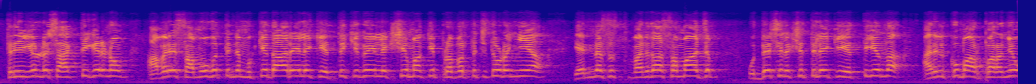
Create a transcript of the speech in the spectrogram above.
സ്ത്രീകളുടെ ശാക്തീകരണവും അവരെ സമൂഹത്തിന്റെ മുഖ്യധാരയിലേക്ക് എത്തിക്കുകയും ലക്ഷ്യമാക്കി പ്രവർത്തിച്ചു തുടങ്ങിയ എൻ വനിതാ സമാജം ഉദ്ദേശ ലക്ഷ്യത്തിലേക്ക് എത്തിയെന്ന് അനിൽകുമാർ പറഞ്ഞു.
